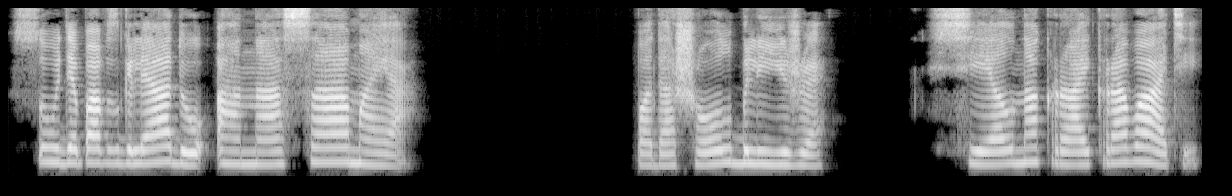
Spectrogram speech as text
Судя по взгляду, она самая. Подошел ближе, сел на край кровати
